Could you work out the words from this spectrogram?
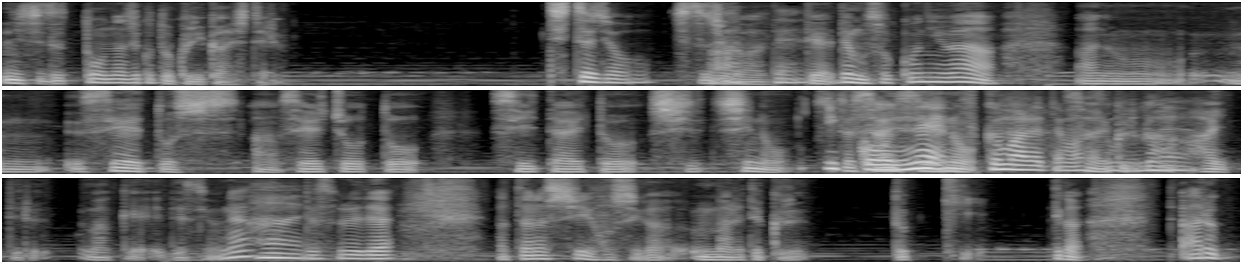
日ずっと同じことを繰り返してる秩序秩序があってでもそこにはあの、うん、生と死あ成長と衰退と死死の再生の含まれてますサイクル。が入ってるわけですよね。はいでそれで新しい星が生まれてくる時てかある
